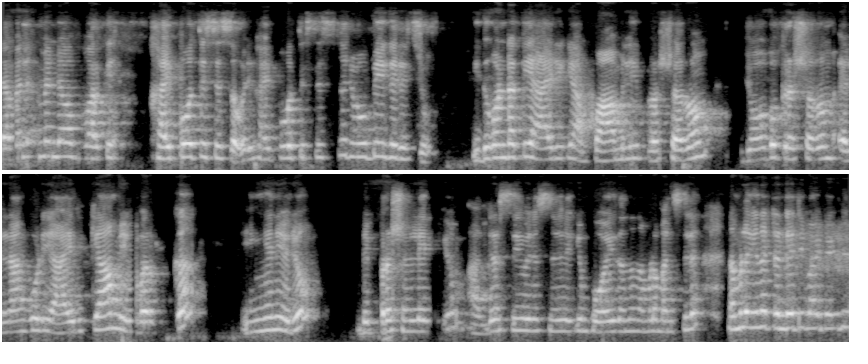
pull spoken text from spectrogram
development of work hypothesis ഒരു ഹൈപ്പോത്തിസിസ് രൂപീകരിച്ചു. ഇതുകൊണ്ടൊക്കെ ആയിരിക്കാം ഫാമിലി പ്രഷറും ജോബ് പ്രഷറും എല്ലാം കൂടി ആയിരിക്കാം ഇവർക്ക് ഇങ്ങനെയൊരു ഡിപ്രഷനിലേക്കും അഗ്രസീവ്നെസ്സിലേക്കും പോയതെന്ന് നമ്മൾ മനസ്സിൽ നമ്മൾ ഇങ്ങനെ ടെൻഡേറ്റീവ് ആയിട്ട് എഴുതി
